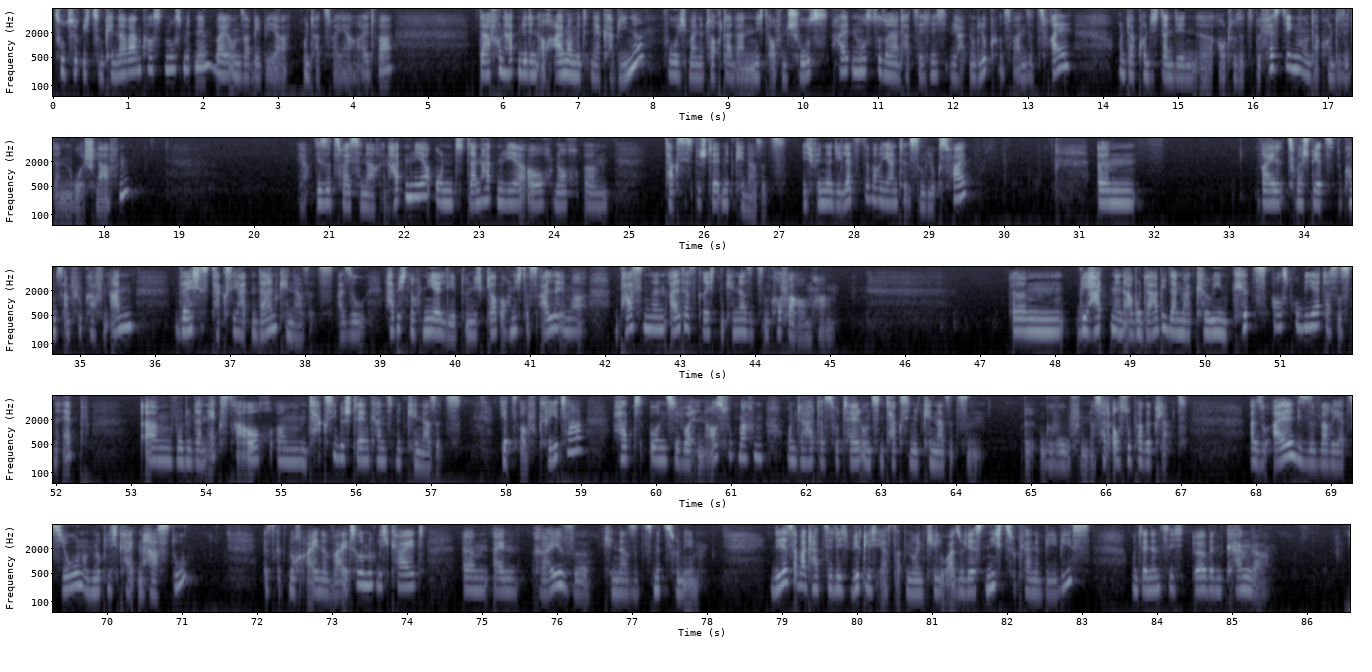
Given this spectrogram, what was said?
zuzüglich zum Kinderwagen kostenlos mitnehmen, weil unser Baby ja unter zwei Jahre alt war. Davon hatten wir den auch einmal mit in der Kabine, wo ich meine Tochter dann nicht auf den Schoß halten musste, sondern tatsächlich, wir hatten Glück, es war ein Sitz frei und da konnte ich dann den äh, Autositz befestigen und da konnte sie dann in Ruhe schlafen. Ja, diese zwei Szenarien hatten wir und dann hatten wir auch noch ähm, Taxis bestellt mit Kindersitz. Ich finde, die letzte Variante ist ein Glücksfall. Ähm, weil zum Beispiel jetzt, du kommst am Flughafen an, welches Taxi hat denn da einen Kindersitz? Also habe ich noch nie erlebt und ich glaube auch nicht, dass alle immer einen passenden, altersgerechten Kindersitz im Kofferraum haben. Ähm, wir hatten in Abu Dhabi dann mal Kareem Kids ausprobiert. Das ist eine App, ähm, wo du dann extra auch ähm, ein Taxi bestellen kannst mit Kindersitz. Jetzt auf Kreta hat uns, wir wollten einen Ausflug machen und da hat das Hotel uns ein Taxi mit Kindersitzen gerufen. Das hat auch super geklappt. Also all diese Variationen und Möglichkeiten hast du. Es gibt noch eine weitere Möglichkeit, ähm, einen Reisekindersitz mitzunehmen. Der ist aber tatsächlich wirklich erst ab 9 Kilo. Also der ist nichts für kleine Babys und der nennt sich Urban Kanga.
